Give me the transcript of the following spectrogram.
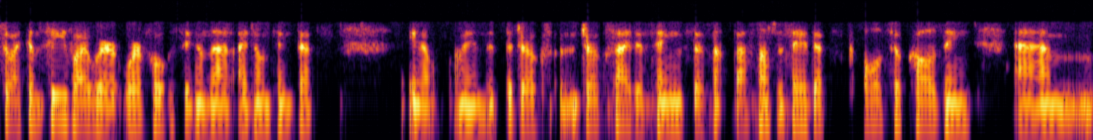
So I can see why we're we're focusing on that. I don't think that's you know, I mean, the, the drugs, drug side of things. Not, that's not to say that's also causing um,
